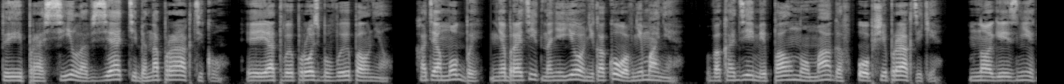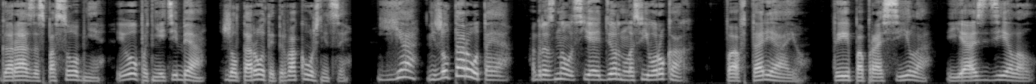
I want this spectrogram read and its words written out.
«Ты просила взять тебя на практику, и я твою просьбу выполнил, хотя мог бы не обратить на нее никакого внимания. В Академии полно магов общей практики. Многие из них гораздо способнее и опытнее тебя, желторотой первокурсницы. «Я не желторотая!» — огрызнулась я и дернулась в его руках. «Повторяю, ты попросила, я сделал».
